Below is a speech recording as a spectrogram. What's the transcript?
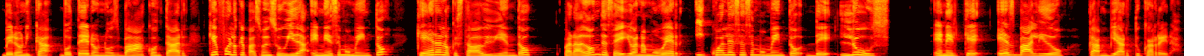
Verónica Botero nos va a contar qué fue lo que pasó en su vida en ese momento, qué era lo que estaba viviendo, para dónde se iban a mover y cuál es ese momento de luz en el que es válido cambiar tu carrera.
